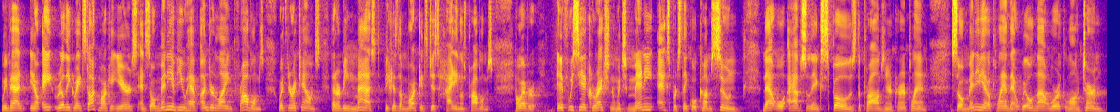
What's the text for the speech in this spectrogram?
we've had, you know, eight really great stock market years, and so many of you have underlying problems with your accounts that are being masked because the market's just hiding those problems. However, if we see a correction, which many experts think will come soon, that will absolutely expose the problems in your current plan. So many of you have a plan that will not work long term.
